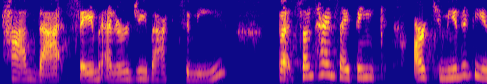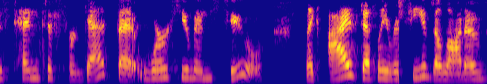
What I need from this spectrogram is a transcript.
have that same energy back to me. But sometimes I think our communities tend to forget that we're humans too. Like I've definitely received a lot of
